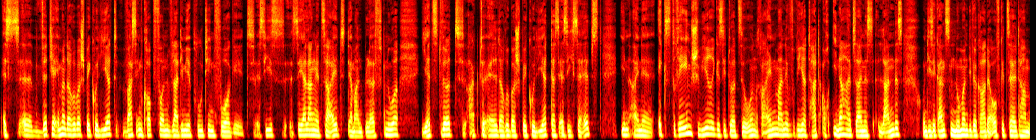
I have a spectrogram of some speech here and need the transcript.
Es äh, wird ja immer darüber spekuliert, was im Kopf von Wladimir Putin vorgeht. Es hieß sehr lange Zeit, der Mann blöfft nur. Jetzt wird aktuell darüber spekuliert, dass er sich selbst in eine extrem schwierige Situation reinmanövriert hat, auch innerhalb seines Landes und diese ganzen Nummern, die wir gerade aufgezählt haben,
